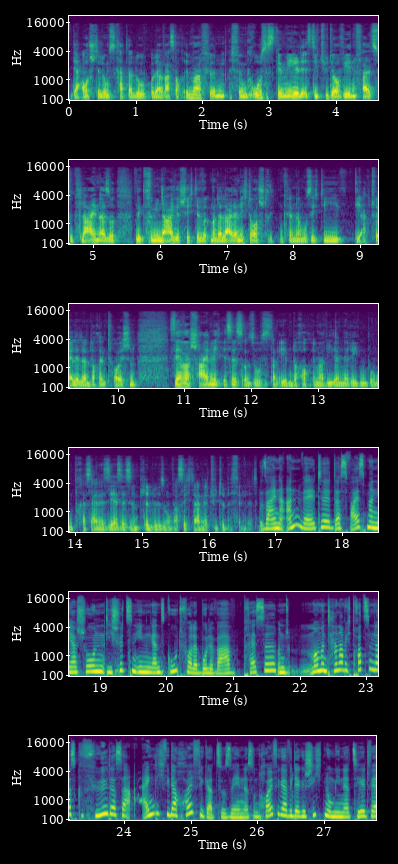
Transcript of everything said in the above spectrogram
der Ausstellungskatalog oder was auch immer. Für ein, für ein großes Gemälde ist die Tüte auf jeden Fall zu klein. Also eine Kriminalgeschichte wird man da leider nicht ausstricken können. Da muss ich die, die aktuelle dann doch enttäuschen. Sehr wahrscheinlich ist es, und so ist es dann eben doch auch immer wieder in der Regenbogenpresse, eine sehr, sehr simple Lösung, was sich da in der Tüte befindet. Seine Anwälte, das weiß man ja schon, die schützen ihn ganz gut vor der Boulevardpresse. Und momentan habe ich trotzdem das Gefühl, dass er eigentlich wieder häufiger zu sehen ist und häufiger wieder Geschichten um ihn erzählt werden.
